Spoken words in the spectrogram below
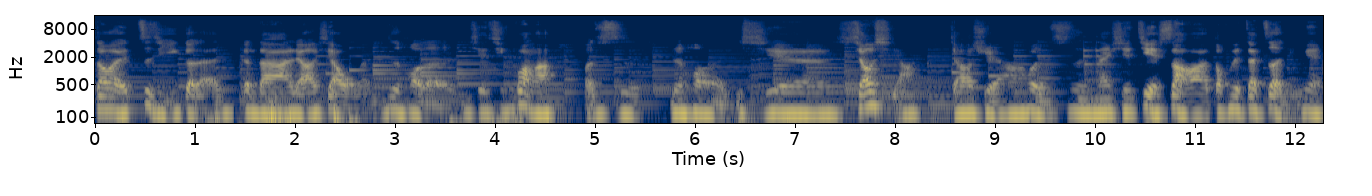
稍微自己一个人跟大家聊一下我们日后的一些情况啊，或者是日后的一些消息啊。教学啊，或者是那些介绍啊，都会在这里面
